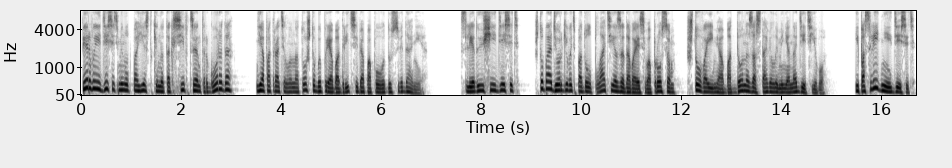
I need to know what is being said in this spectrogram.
Первые 10 минут поездки на такси в центр города — я потратила на то, чтобы приободрить себя по поводу свидания. Следующие десять, чтобы одергивать подол платья, задаваясь вопросом, что во имя Абаддона заставило меня надеть его. И последние десять,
